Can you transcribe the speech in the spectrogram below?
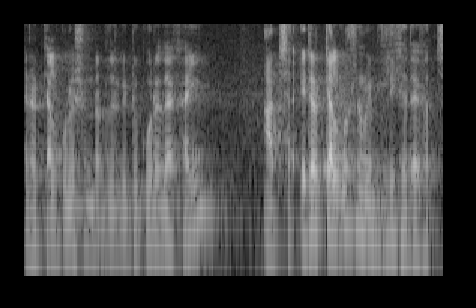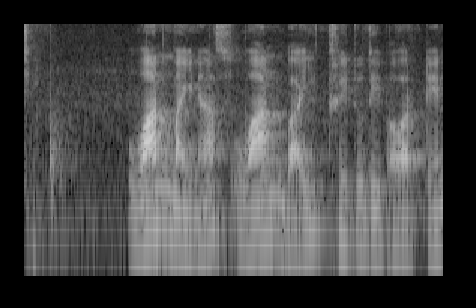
এটার ক্যালকুলেশনটা আপনাদেরকে একটু করে দেখাই। আচ্ছা এটার ক্যালকুলেশন আমি লিখে দেখাচ্ছি। One minus one by three to the power ten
